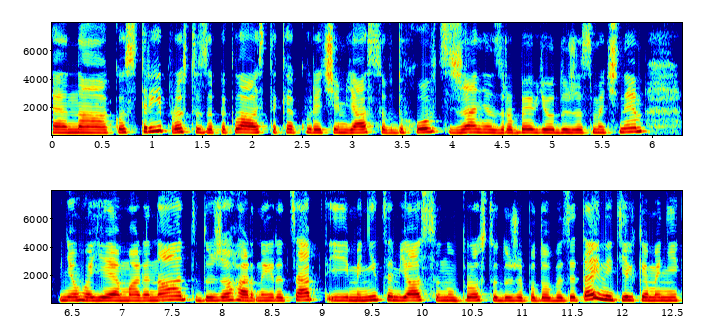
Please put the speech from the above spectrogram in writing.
на кострі, просто запекла ось таке куряче м'ясо в духовці. Женя зробив його дуже смачним. В нього є маринад, дуже гарний рецепт, і мені це м'ясо ну, просто дуже подобається. Та й не тільки мені.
